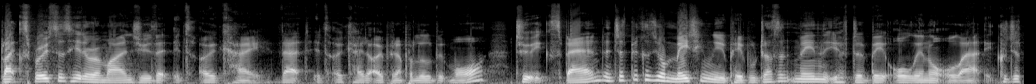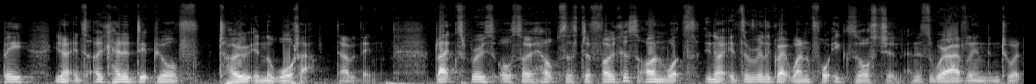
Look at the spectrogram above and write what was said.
Black Spruce is here to remind you that it's okay, that it's okay to open up a little bit more, to expand. And just because you're meeting new people doesn't mean that you have to be all in or all out. It could just be, you know, it's okay to dip your toe in the water type of thing. Black spruce also helps us to focus on what's, you know, it's a really great one for exhaustion. And this is where I've leaned into it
